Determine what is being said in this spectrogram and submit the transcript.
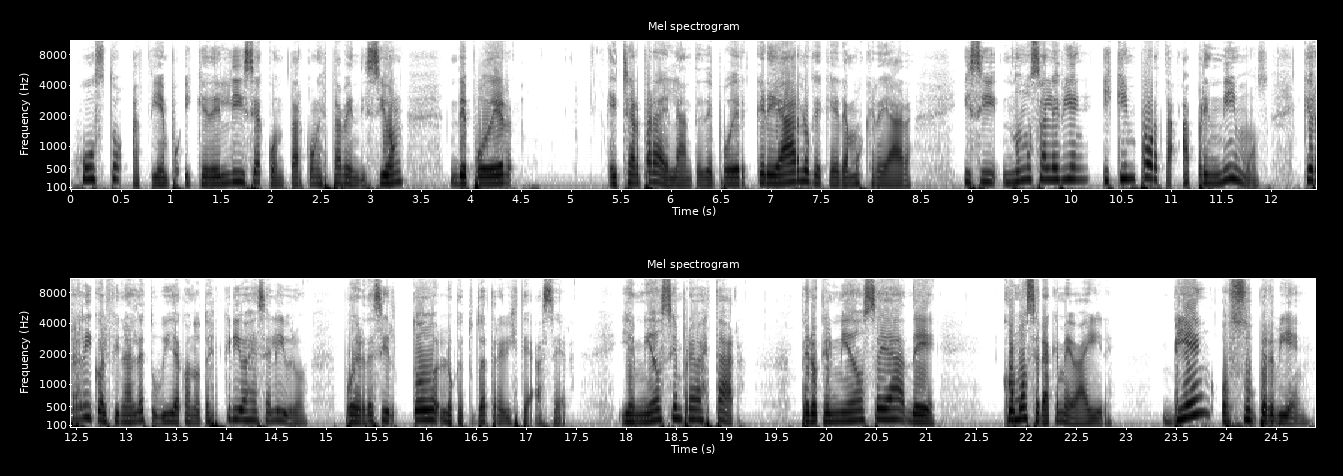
justo a tiempo y qué delicia contar con esta bendición de poder echar para adelante, de poder crear lo que queremos crear. Y si no nos sale bien, ¿y qué importa? Aprendimos. Qué rico al final de tu vida, cuando tú escribas ese libro, poder decir todo lo que tú te atreviste a hacer. Y el miedo siempre va a estar, pero que el miedo sea de ¿Cómo será que me va a ir? ¿Bien o súper bien?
